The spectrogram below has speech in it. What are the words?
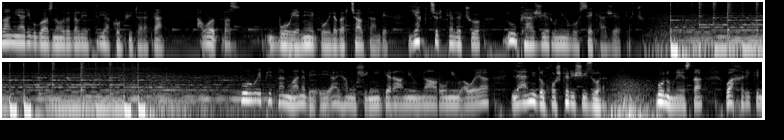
زانیاری بگوازنەوە دەگەڵ یەکتریا کۆمپیوتەرەکان ئەوە بەس بۆ وێنەیەک بۆی لەبەر چاوتان بێ یەک چرکە لە چوە دوو کاژێر و نیو بۆ سێ کاژێر لە چوو. بۆ ئەوەی پێتان وانە بێ ئێآی هەمووشی نیگەرانی و ناڕوونی و ئەوەیە لانی دڵخۆشکەریشی زۆرە. بۆ نمونە ئێستا وا خەریکن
